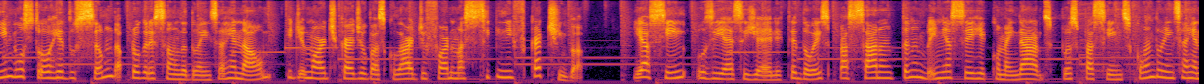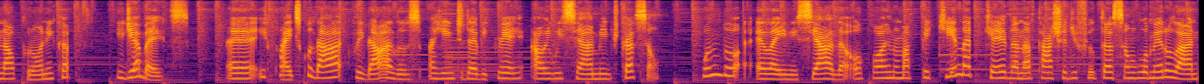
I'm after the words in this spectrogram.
e mostrou redução da progressão da doença renal e de morte cardiovascular de forma significativa. E assim, os ISGLT2 passaram também a ser recomendados para os pacientes com doença renal crônica e diabetes. É, e quais cuidados a gente deve ter ao iniciar a medicação? Quando ela é iniciada, ocorre uma pequena queda na taxa de filtração glomerular,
